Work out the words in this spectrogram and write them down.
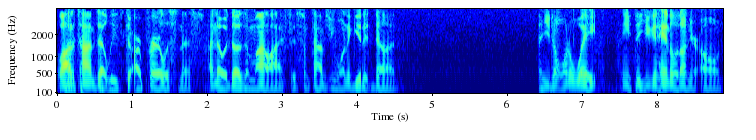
A lot of times that leads to our prayerlessness. I know it does in my life is sometimes you want to get it done. And you don't want to wait and you think you can handle it on your own.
